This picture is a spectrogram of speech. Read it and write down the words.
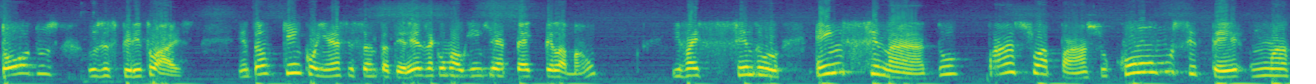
todos os espirituais. Então, quem conhece Santa Teresa é como alguém que é pego pela mão e vai sendo ensinado passo a passo como se ter uma,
